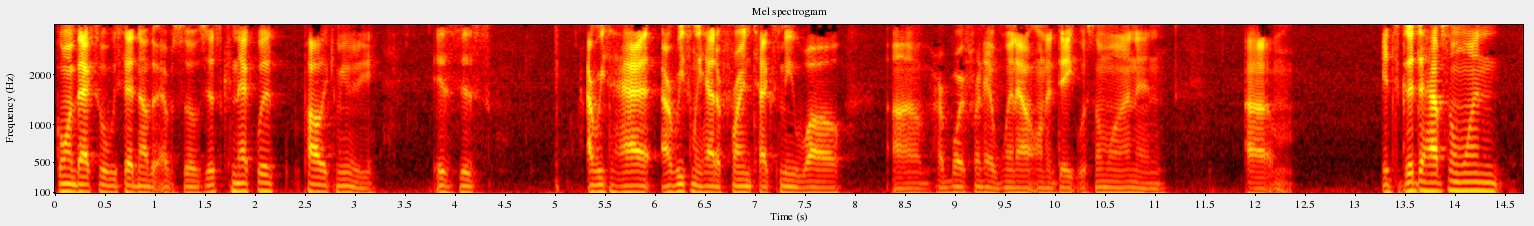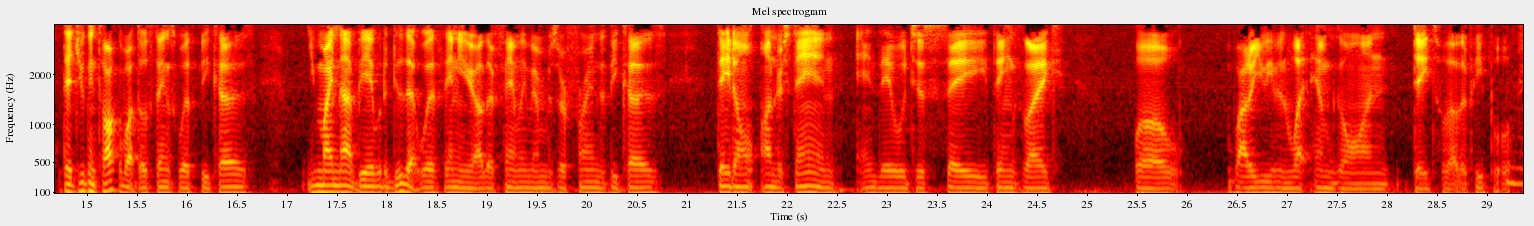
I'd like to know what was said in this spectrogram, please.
going back to what we said in other episodes just connect with poly community. It's just i recently had i recently had a friend text me while um, her boyfriend had went out on a date with someone and um, it's good to have someone that you can talk about those things with because you might not be able to do that with any of your other family members or friends because they don't understand and they would just say things like well why do you even let him go on dates with other people Yeah.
